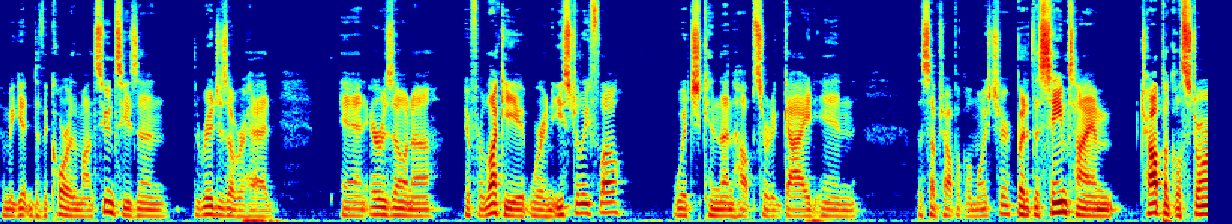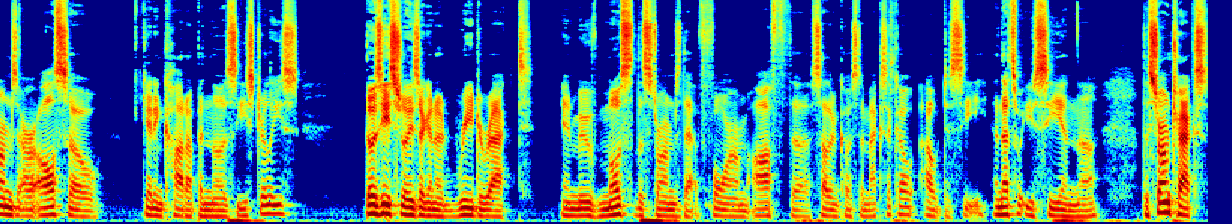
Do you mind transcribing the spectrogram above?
and we get into the core of the monsoon season, the ridge is overhead. And Arizona, if we're lucky, we're in easterly flow, which can then help sort of guide in the subtropical moisture. But at the same time, tropical storms are also getting caught up in those easterlies. Those easterlies are going to redirect and move most of the storms that form off the southern coast of Mexico out to sea. And that's what you see in the the storm tracks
